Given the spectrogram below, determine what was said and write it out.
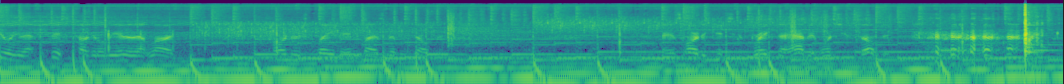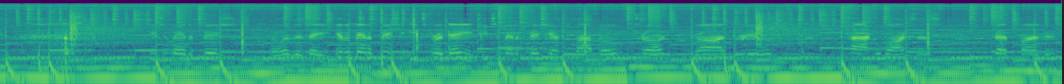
feeling of that fish tugging on the end of that line. It's Hard to explain to anybody that's never felt it. And it's hard to get you to break the habit once you've felt it. teach a man to fish, or what do they say? You give a man a fish, he eats for a day. You teach a man to fish, you have to buy a boat, truck, rod, reels, tackle boxes, step finders.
